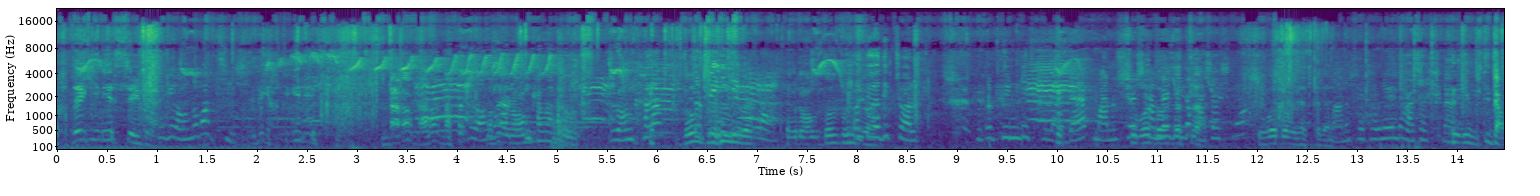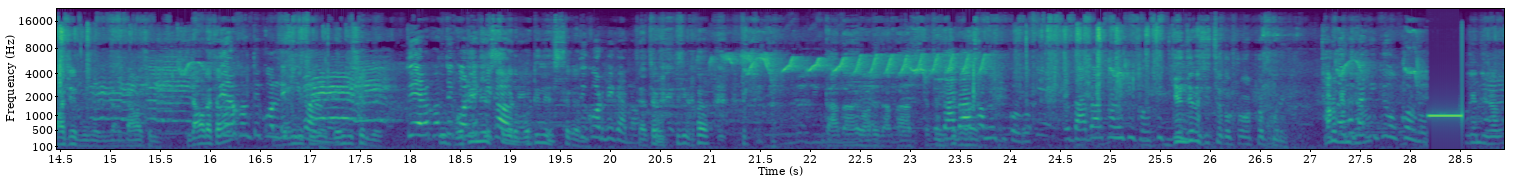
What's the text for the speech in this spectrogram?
হাতে কি নিয়ে এসছে এটা তুই রঙ পাচ্ছিস এদিকে হাতে কি নিয়ে এসছে দাঁড়াও দাঁড়াও দাঁড়াও কোথায় খেলা তো রং খেলা দোল তোর তুলি পিন্ডি দিবা খেলা দোল তুলি তুই ওদিক চল তোর পিন্ডি খেলা দেখ মানুষের সামনে কিন্তু হাসাস না শুভ দোল যাচ্ছে মানুষের সামনে কিন্তু হাসাস না এই বৃষ্টি তুই এরকম তুই করলে কি কারণে তুই এরকম তুই তুই করলে কি কারণে? বটি নিয়ে এসছে কেন? তুই করবি কেন? দাদা ঘরে দাদা আসছে দাদা আমি কি করব? তো দাদা আমি কি করব? তো টপ করে ছাড়ো গেঞ্জি। ছাড়ো কি কি গেঞ্জি ছাড়ো।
